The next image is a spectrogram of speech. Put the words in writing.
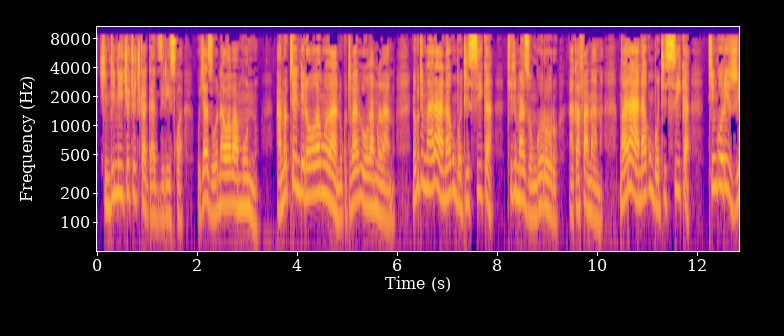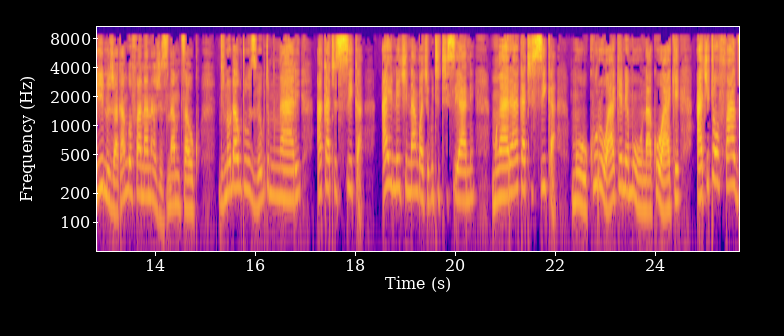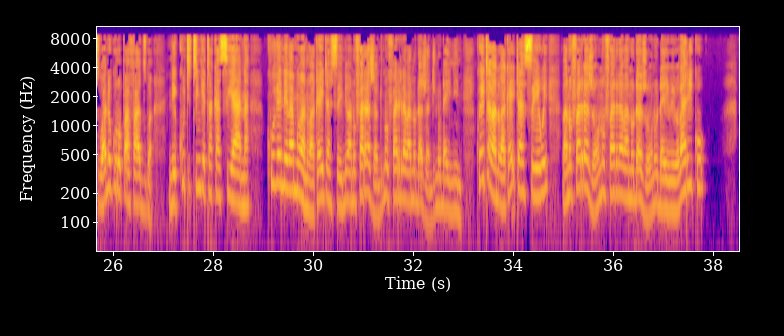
Chindini ichocho chikagadziriswa? Uchazoona wava munhu anotenderawo vamwe vanhu kuti vavewo vamwe vanhu. Nekuti mwari haana kumbotisika tiri mazongororo akafanana. Mwari haana kumbotisika tingori zvinhu zvakangofanana zvisina mutsauko. Ndinoda kuti uzive kuti mwari akatisika aine chinangwa chekuti tisiyane. Mwari akatisika muukuru hwake nemuunako hwake achitofadzwa nekuropafadzwa nekuti tinge takasiyana kuve nevamwe vanhu vakaita seni vanofarira zvandinofarira vanoda zvandinoda inini. Kwoita vanhu vakaita sewe vanofarira zvaunofarira vanoda zvaunoda iwewe variko?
